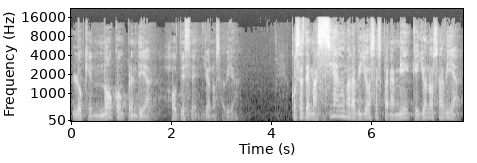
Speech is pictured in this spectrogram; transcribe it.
lo que no comprendía. Job dice, yo no sabía. Cosas demasiado maravillosas para mí que yo no sabía.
